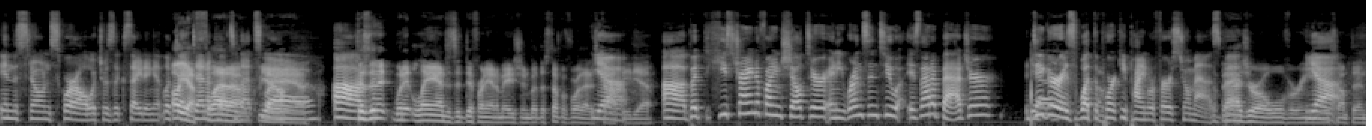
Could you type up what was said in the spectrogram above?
in the stone squirrel, which was exciting. It looked Oh, yeah, identical flat to out. that Yeah, squirrel. yeah, Uh, Um, Because then it when it lands, it's a different animation, but the stuff before that is Yeah. copied. Yeah. Uh, but he's trying to find shelter, and he runs into is that a badger? Yeah. Digger is what the porcupine refers to him as. A but- badger or a wolverine Yeah. or something.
